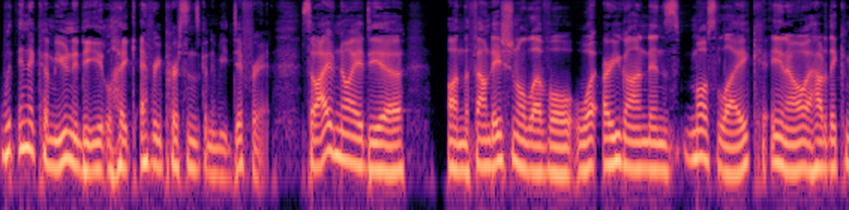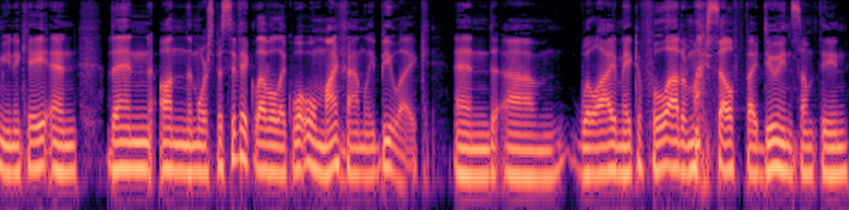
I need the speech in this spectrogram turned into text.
within a community, like every person's going to be different. So I have no idea on the foundational level, what are Ugandans most like? You know, how do they communicate? And then on the more specific level, like what will my family be like? And um, will I make a fool out of myself by doing something?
